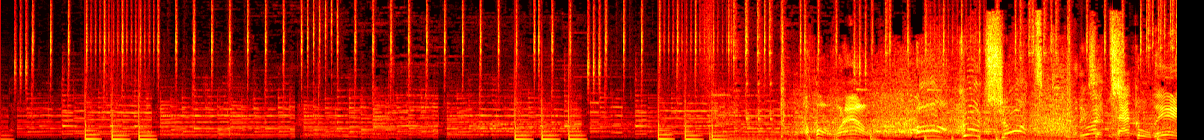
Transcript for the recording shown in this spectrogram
Oh, wow. Oh, good shot. Great accepts. tackle there.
